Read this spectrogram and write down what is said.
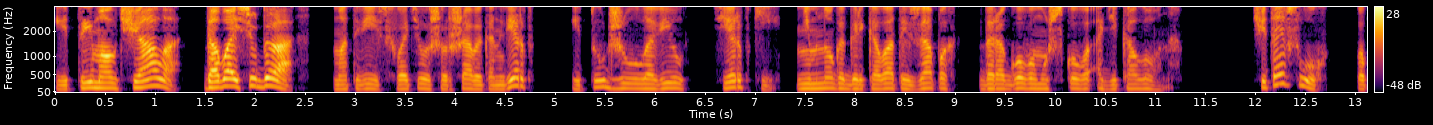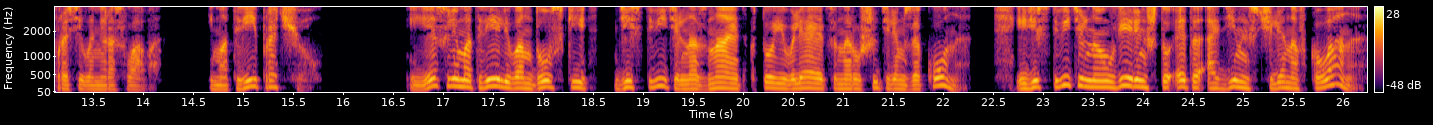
«И ты молчала? Давай сюда!» Матвей схватил шершавый конверт и тут же уловил терпкий, немного горьковатый запах дорогого мужского одеколона. «Читай вслух», — попросила Мирослава. И Матвей прочел. Если Матвей Левандовский действительно знает, кто является нарушителем закона, и действительно уверен, что это один из членов клана,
